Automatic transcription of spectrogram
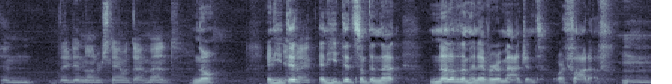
and they didn't understand what that meant no, and he Yeah, did, I- and he did something that none of them had ever imagined or thought of. hmm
